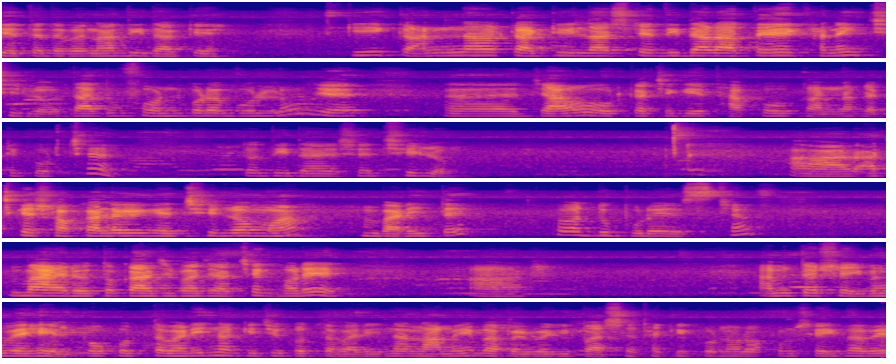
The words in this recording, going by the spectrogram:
যেতে দেবে না দিদাকে। কি কান্না কাটি লাস্টে দিদা রাতে এখানেই ছিল। দাদু ফোন করে বলল যে যাও, ওর কাছে গিয়ে থাকো কান্নাকাটি করছে। তো দিদা এসেছিল। আর আজকে সকালে গেছিল মা বাড়িতে। ও দুপুরে এসছে। মায়েরও তো কাজ বাজ আছে ঘরে। আর আমি তো সেইভাবে হেল্পও করতে পারি না, কিছু করতে পারি না। নামেই বাপের বাড়ির পাশে থাকি, কোনো রকম সেইভাবে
